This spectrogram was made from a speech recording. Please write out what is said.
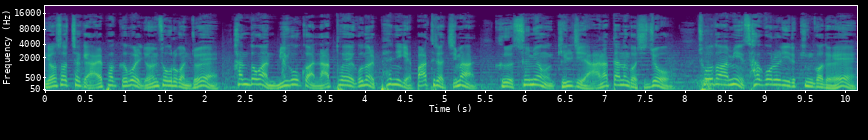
6척의 알파급을 연속으로 건조해 한동안 미국과 나토 해군을 패닉에 빠뜨렸지만 그 수명은 길지 않았다는 것이죠. 초도함이 사고를 일으킨 것 외에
